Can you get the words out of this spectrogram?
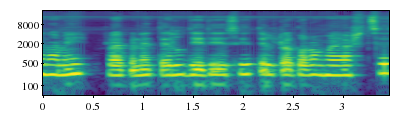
এখানে আমি ফ্রাই প্যানে তেল দিয়ে দিয়েছি তেলটা গরম হয়ে আসছে।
